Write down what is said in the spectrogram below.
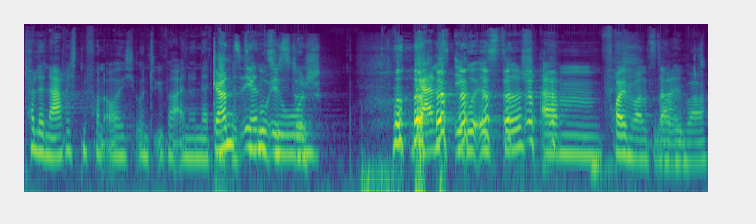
tolle Nachrichten von euch und über eine nette Ganz Rezension. egoistisch. Ganz egoistisch. Ähm, freuen wir uns darüber. Nein.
